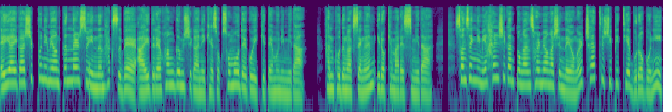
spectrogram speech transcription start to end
AI가 10분이면 끝낼 수 있는 학습에 아이들의 황금 시간이 계속 소모되고 있기 때문입니다. 한 고등학생은 이렇게 말했습니다. 선생님이 1시간 동안 설명하신 내용을 차트 GPT에 물어보니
